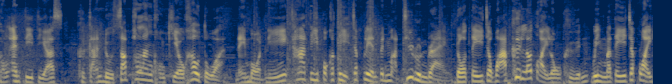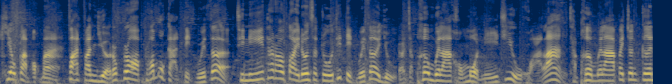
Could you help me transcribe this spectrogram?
ของแอนติเทียส คือการดูดซับพลังของเคียวเข้าตัว ในโหมดนี้ท่าตีปกติจะเปลี่ยนเป็นหมัดที่รุนแรง โดตีจะวาร์ปขึ้นแล้วต่อยลงพื้น วิ่งมาตีจะปล่อยเคียวกลับออกมา ฟาดฟันเหยื่อรอบๆ พร้อมโอกาสติดวิเตอร์ ทีนี้ถ้าเราต่อยโดนศัตรูที่ติดวิเตอร์อยู่ เราจะเพิ่มเวลาของโหมดนี้ที่อยู่ขวาล่าง ถ้าเพิ่มเวลาไปจนเกิน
